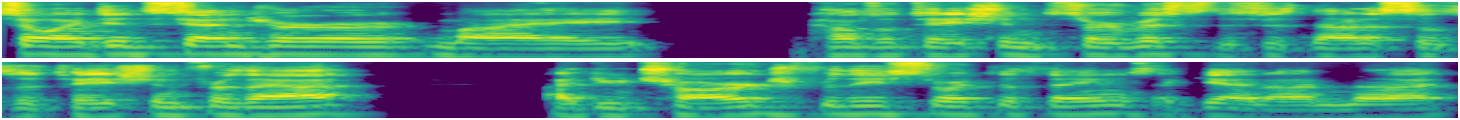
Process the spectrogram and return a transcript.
So I did send her my consultation service. This is not a solicitation for that. I do charge for these sorts of things. Again, I'm not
